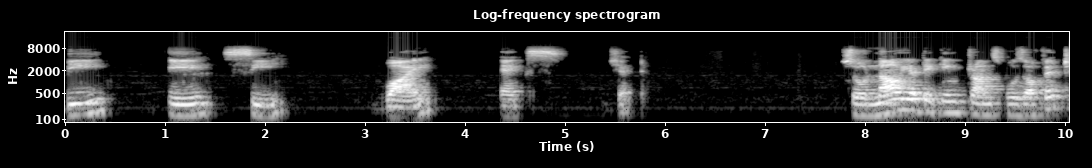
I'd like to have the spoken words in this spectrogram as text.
B, a, C, Y, X, Z. So now you are taking transpose of it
